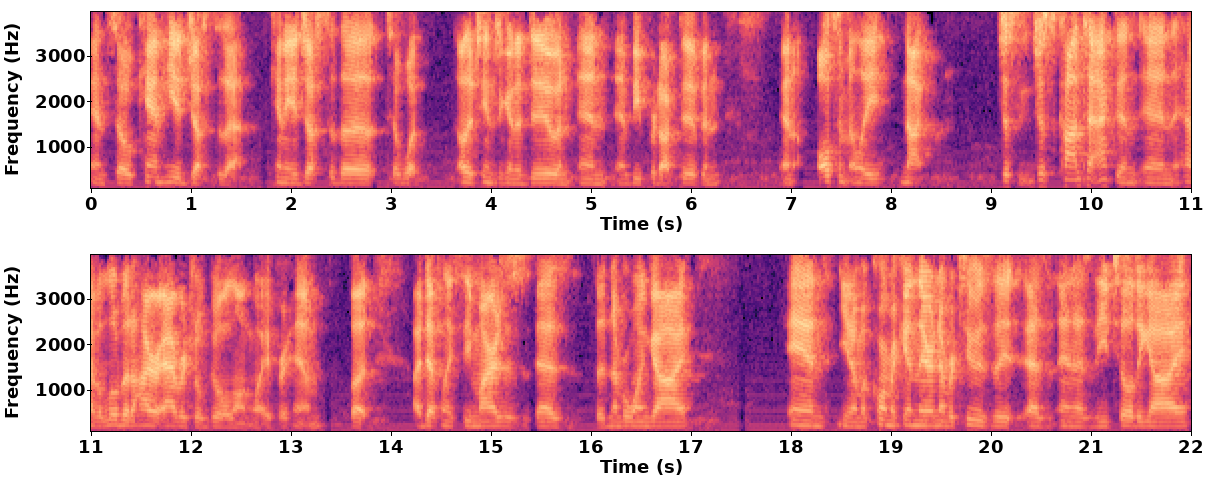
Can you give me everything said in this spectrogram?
And so, can he adjust to that? Can he adjust to the to what other teams are going to do and, and and be productive and and ultimately not just just contact and and have a little bit of higher average will go a long way for him. But I definitely see Meyers as, as the number one guy and you know McCormick in there. Number two is the as and as the utility guy,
